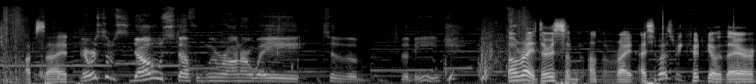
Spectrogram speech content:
corruption on the left side. There was some snow stuff when we were on our way to the to the beach. Oh right, there is some on the right. I suppose we could go there.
